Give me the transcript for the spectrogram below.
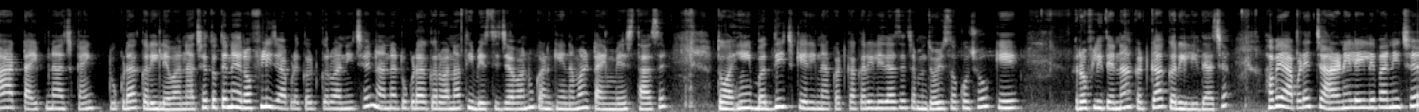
આ ટાઈપના જ કંઈક ટુકડા કરી લેવાના છે. તો તેને રફલી જ આપણે કટ કરવાની છે. નાના ટુકડા કરવાનાથી બેસી જવાનું, કારણ કે એનામાં ટાઈમ વેસ્ટ થશે. તો અહીં બધી જ કેરીના કટકા કરી લીધા છે. તમે જોઈ શકો છો કે રફલી તેના કટકા કરી લીધા છે. હવે આપણે ચારણી લઈ લેવાની છે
